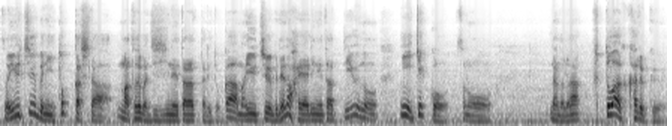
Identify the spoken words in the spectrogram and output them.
その YouTube に特化した、まあ、例えば時事ネタだったりとか、まあ、YouTube での流行りネタっていうのに結構そのなんだろうなフットワーク軽く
